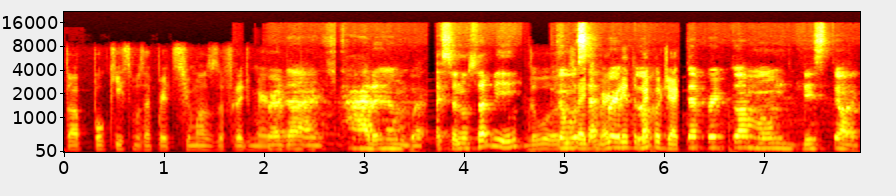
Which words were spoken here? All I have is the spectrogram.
tô a pouquíssimos apertos de mãos do Fred Mercury. Verdade. Caramba. Essa eu não sabia, hein? Do, Então do você Fred Mercury e do apertou? Michael Jackson. Você apertou a mão desse teu.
